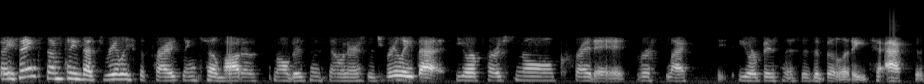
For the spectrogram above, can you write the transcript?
I think something that's really surprising to a lot of small business owners is really that your personal credit reflects your business's ability to access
